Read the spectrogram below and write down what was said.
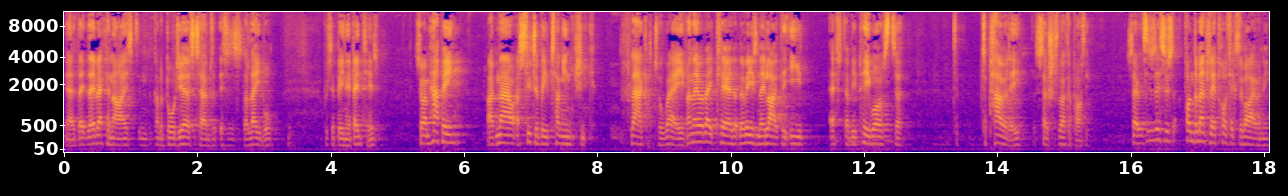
You know, they, they recognised, in kind of Bourdieu's terms, that this is a label which had been invented. So I'm happy I've now a suitably tongue in cheek flag to wave. And they were very clear that the reason they liked the ESWP was to, to, to parody the Socialist Worker Party. So this is, this is fundamentally a politics of irony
